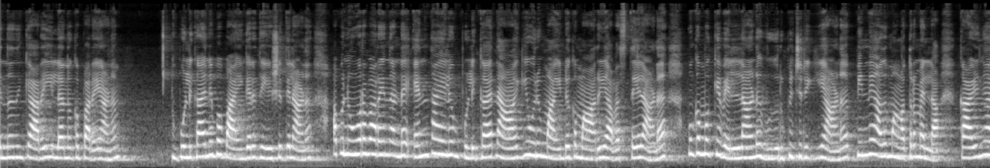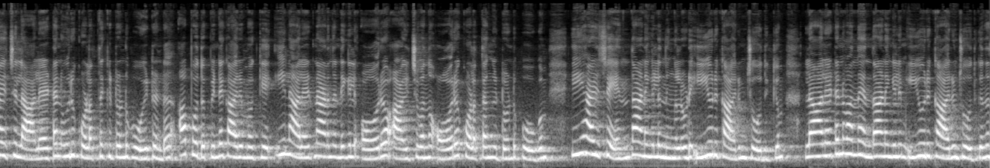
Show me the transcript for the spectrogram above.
എന്ന് എനിക്ക് അറിയില്ല എന്നൊക്കെ പറയാണ്. പുള്ളിക്കാരൻ ഇപ്പോൾ ഭയങ്കര ദേഷ്യത്തിലാണ്. അപ്പോൾ നൂറ് പറയുന്നുണ്ട് എന്തായാലും പുള്ളിക്കാരൻ ആകെ ഒരു മൈൻഡൊക്കെ മാറിയ അവസ്ഥയിലാണ്. മുഖമൊക്കെ വെല്ലാണ്ട് വീർപ്പിച്ചിരിക്കുകയാണ്. പിന്നെ അത് മാത്രമല്ല കഴിഞ്ഞ ആഴ്ച ലാലേട്ടൻ ഒരു കുളത്തൊക്കെ ഇട്ടുകൊണ്ട് പോയിട്ടുണ്ട്. ആ പുതപ്പിന്റെ കാര്യമൊക്കെ ഈ ലാലേട്ടനാണെന്നുണ്ടെങ്കിൽ ഓരോ ആഴ്ച വന്ന് ഓരോ കുളത്തം ഇട്ടുകൊണ്ട് പോകും. ഈ ആഴ്ച എന്താണെങ്കിലും നിങ്ങളോട് ഈ ഒരു കാര്യം ചോദിക്കും. ലാലേട്ടൻ വന്ന് എന്താണെങ്കിലും ഈ ഒരു കാര്യം ചോദിക്കുന്ന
